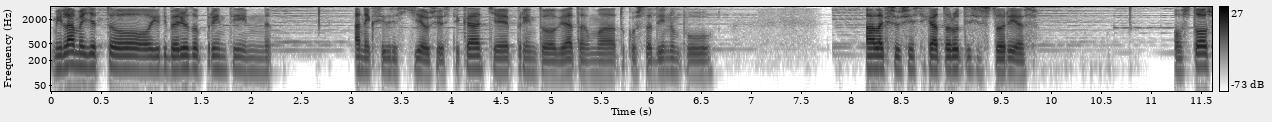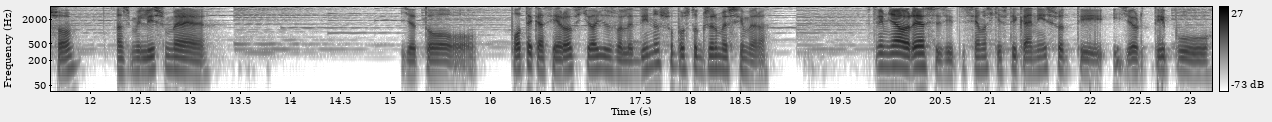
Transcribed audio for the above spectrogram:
Μιλάμε για, το, για την περίοδο πριν την ανεξιδρυσκεία ουσιαστικά και πριν το διάταγμα του Κωνσταντίνου που άλλαξε ουσιαστικά το ρου της ιστορίας. Ωστόσο, ας μιλήσουμε για το πότε καθιερώθηκε ο Άγιος Βαλεντίνος όπως τον ξέρουμε σήμερα. Αυτή είναι μια ωραία συζήτηση. Άμα σκεφτεί κανείς ότι η γιορτή που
